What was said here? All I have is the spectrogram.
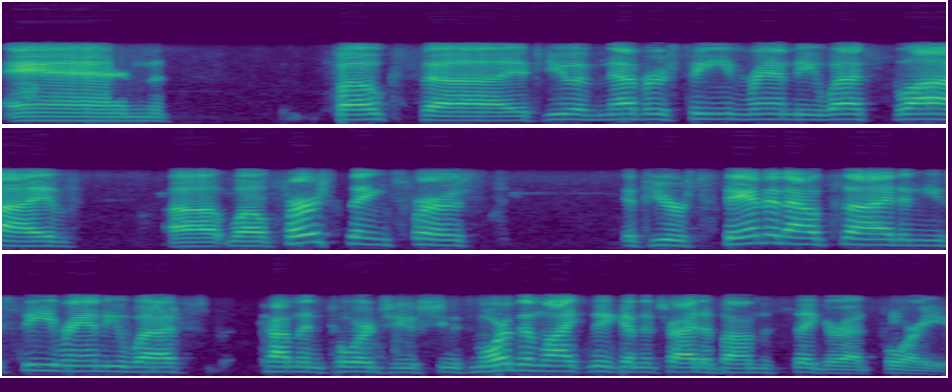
And folks, uh, if you have never seen Randi West live, uh, well, first things first, if you're standing outside and you see Randi West coming towards you, she's more than likely going to try to bum a cigarette for you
